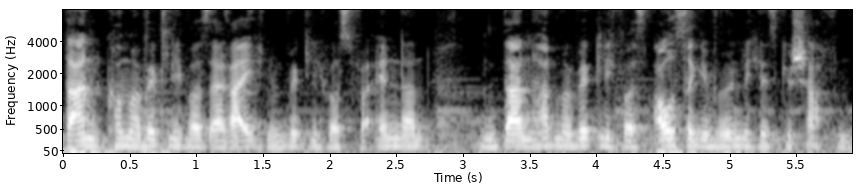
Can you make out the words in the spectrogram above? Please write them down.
dann kann man wirklich was erreichen und wirklich was verändern. Und dann hat man wirklich was Außergewöhnliches geschaffen.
